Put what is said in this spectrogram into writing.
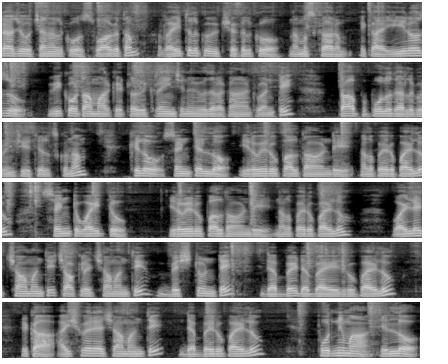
రాజు ఛానల్కు స్వాగతం. రైతులకు వీక్షకులకు నమస్కారం. ఇక ఈరోజు వికోటా మార్కెట్లో విక్రయించిన వివిధ రకాలైనటువంటి టాప్ పూల ధరల గురించి తెలుసుకుందాం. కిలో సెంటెల్లో ఇరవై రూపాయలు తావండి నలభై రూపాయలు. సెంట్ వైట్ ఇరవై రూపాయలు తావండి నలభై రూపాయలు. వైలెట్ చామంతి చాక్లెట్ చామంతి బెస్ట్ ఉంటే డెబ్బై డెబ్బై ఐదు రూపాయలు. ఇక ఐశ్వర్య చామంతి డెబ్బై రూపాయలు. పూర్ణిమ ఎల్లో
